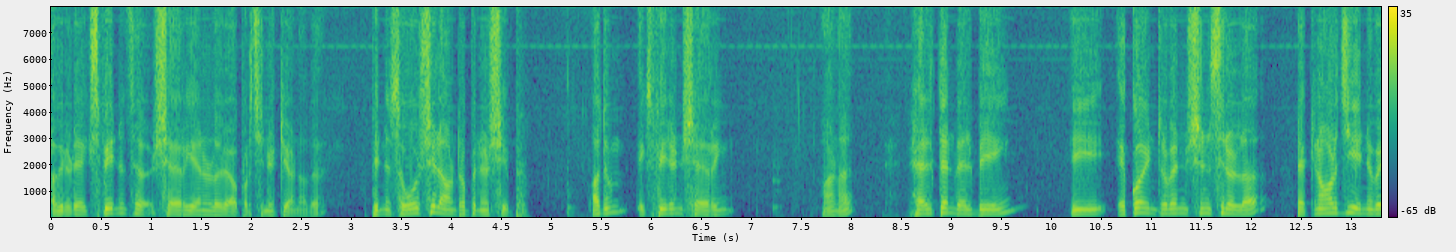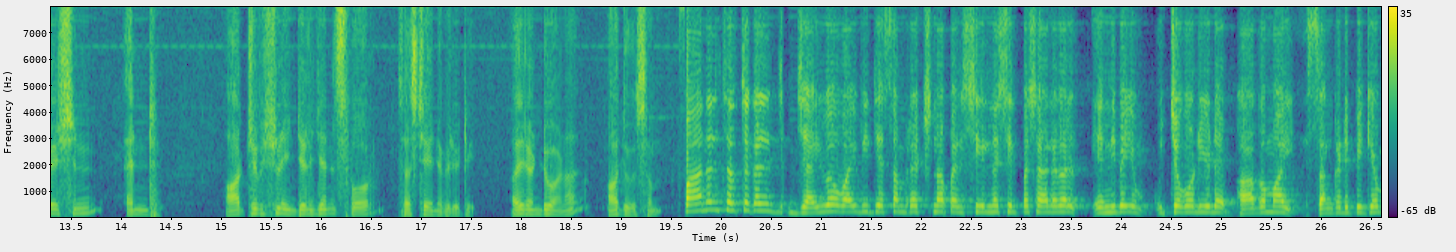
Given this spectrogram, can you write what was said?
അവരുടെ എക്സ്പീരിയൻസ് ഷെയർ ചെയ്യാനുള്ള ഒരു ഓപ്പർച്യൂണിറ്റിയാണത് പിന്നെ സോഷ്യൽ ഓൺടർപ്രനർഷിപ്പ് അതും എക്സ്പീരിയൻസ് ഷെയറിങ് ആണ്. ഹെൽത്ത് ആൻഡ് വെൽബീയിങ് ഈ എക്കോ ഇന്റർവെൻഷൻസിലുള്ള technology innovation and artificial intelligence for sustainability അത് രണ്ടുമാണ് ആ ദിവസം. പാനൽ ചർച്ചകൾ ജൈവ വൈവിധ്യ സംരക്ഷണ പരിശീലന ശില്പശാലകൾ എന്നിവയും ഉച്ചകോടിയുടെ ഭാഗമായി സംഘടിപ്പിക്കും.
